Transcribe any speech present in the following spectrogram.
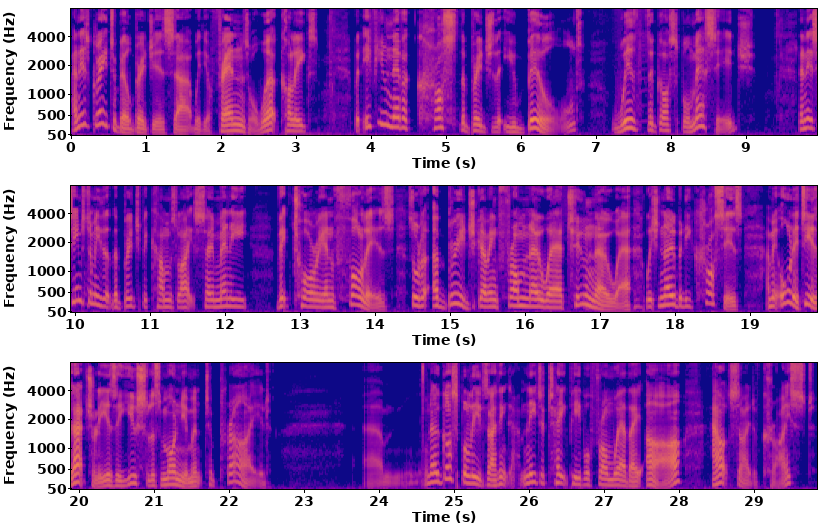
And it's great to build bridges uh, with your friends or work colleagues. But if you never cross the bridge that you build with the gospel message, then it seems to me that the bridge becomes like so many Victorian follies, sort of a bridge going from nowhere to nowhere, which nobody crosses. I mean, all it is actually is a useless monument to pride. Um, no, gospel leaders, I think, need to take people from where they are, outside of Christ,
